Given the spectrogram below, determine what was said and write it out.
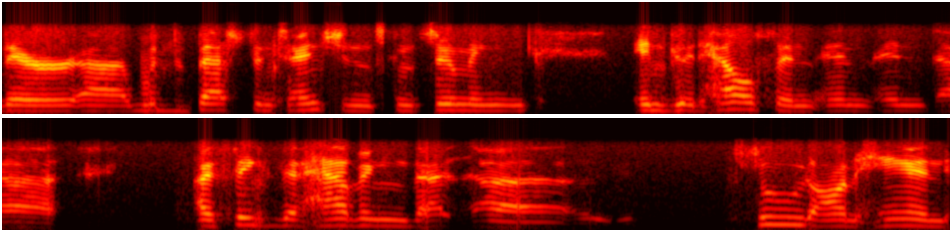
they're uh, with the best intentions consuming in good health and and and uh I think that having that uh food on hand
